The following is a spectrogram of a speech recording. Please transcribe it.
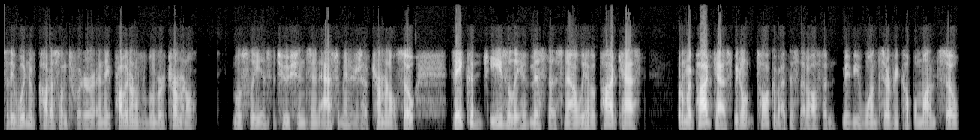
so they wouldn't have caught us on Twitter, and they probably don't have a Bloomberg terminal. Mostly institutions and asset managers have terminals, so they could easily have missed us. Now we have a podcast, but on my podcast we don't talk about this that often. Maybe once every couple months. So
